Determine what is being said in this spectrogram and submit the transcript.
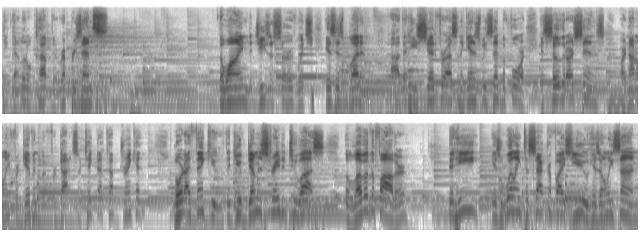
Take that little cup that represents the wine that Jesus served, which is his blood and uh, that he shed for us. And again, as we said before, it's so that our sins are not only forgiven but forgotten. So take that cup, drink it. Lord, I thank you that you've demonstrated to us the love of the Father, that he is willing to sacrifice you, his only Son,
